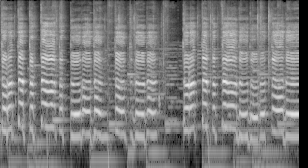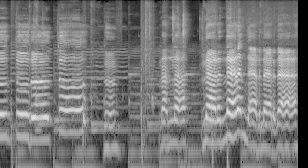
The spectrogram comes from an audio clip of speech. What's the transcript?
뚜루뚜뚜뚜뚜뚜두둔, 뚜두두둔. 뚜루뚜뚜뚜뚜두두뚜뚜뚜뚜뚜. 나나, 나라, 나라, 나라, 나라, 나.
